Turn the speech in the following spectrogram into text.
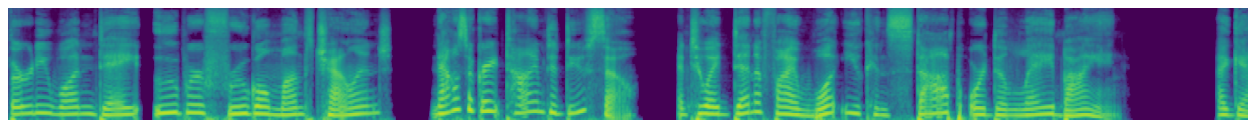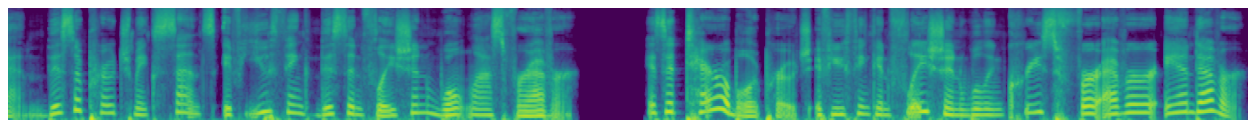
31 day uber frugal month challenge, now's a great time to do so and to identify what you can stop or delay buying. Again, this approach makes sense if you think this inflation won't last forever. It's a terrible approach if you think inflation will increase forever and ever.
